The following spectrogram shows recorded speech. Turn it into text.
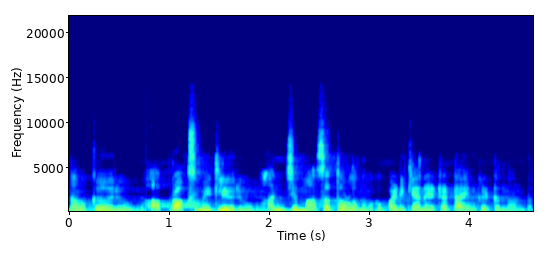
നമുക്ക് ഒരു അപ്രോക്സിമേറ്റ്ലി ഒരു അഞ്ച് മാസത്തോളം നമുക്ക് പഠിക്കാനായിട്ട് ടൈം കിട്ടുന്നുണ്ട്.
